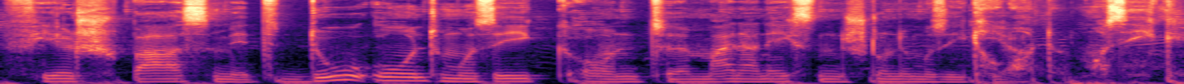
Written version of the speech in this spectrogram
Viel Spaß mit Du und Musik und äh, meiner nächsten Stunde Musik du hier. Du und Musik.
